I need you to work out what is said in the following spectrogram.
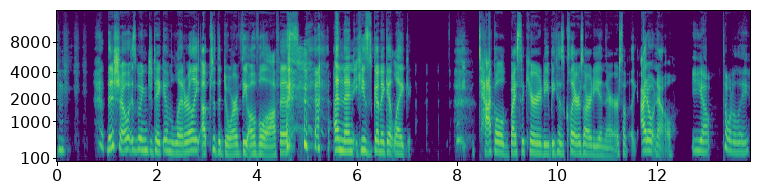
this show is going to take him literally up to the door of the Oval Office. and then he's going to get like tackled by security because Claire's already in there or something. Like, I don't know. Yep, totally.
